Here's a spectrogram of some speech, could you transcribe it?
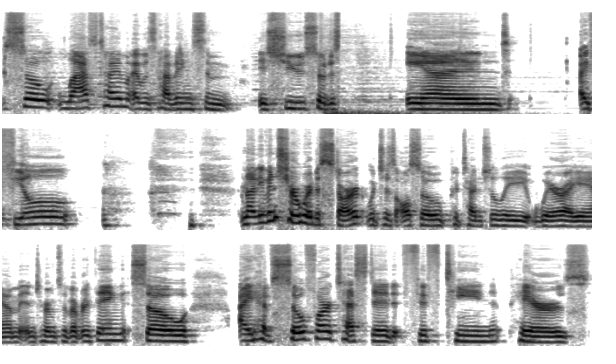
So last time I was having some issues, so to, and I feel I'm not even sure where to start, which is also potentially where I am in terms of everything. So I have so far tested 15 pairs.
